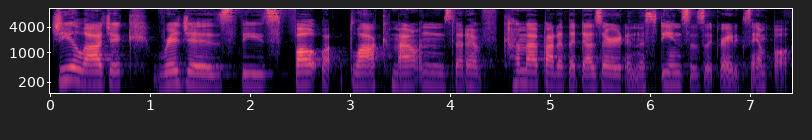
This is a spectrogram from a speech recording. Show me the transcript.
geologic ridges, these fault block mountains that have come up out of the desert, and the Steens is a great example.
